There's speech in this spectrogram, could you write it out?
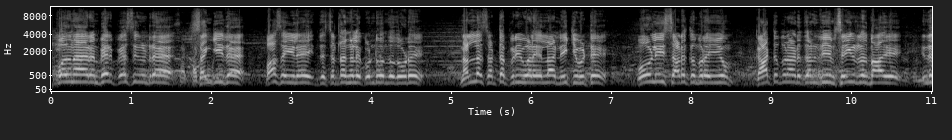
முப்பதனாயிரம் பேர் பேசுகின்ற சங்கீத பாசையிலே இந்த சட்டங்களை கொண்டு வந்ததோடு நல்ல சட்ட பிரிவுகளை எல்லாம் நீக்கிவிட்டு போலீஸ் அடக்குமுறையும் காட்டுமிராடு தனத்தையும் செய்கின்ற மாதிரி இந்த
